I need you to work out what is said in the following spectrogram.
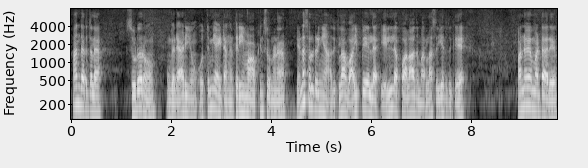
அந்த இடத்துல சுடரும் உங்கள் டேடியும் ஒத்துமையாயிட்டாங்க தெரியுமா? அப்படின்னு சொன்னேன் என்ன சொல்கிறீங்க அதுக்கெலாம் வாய்ப்பே இல்லை. எழில் அப்பாலாம் அது மாதிரிலாம் செய்கிறதுக்கு பண்ணவே மாட்டார்.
